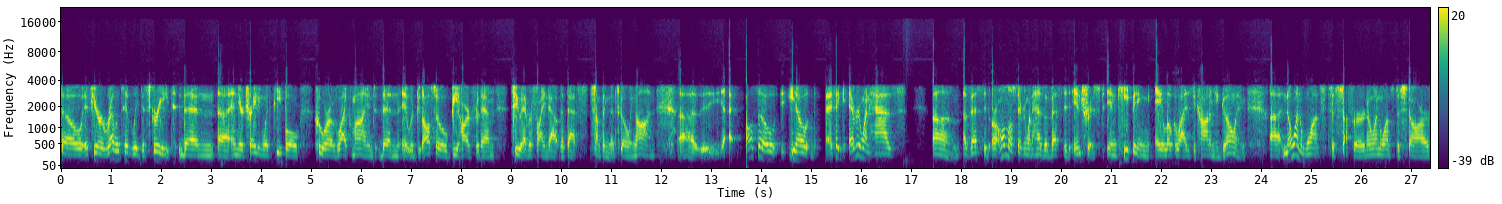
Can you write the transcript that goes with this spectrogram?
so if you're relatively discreet, then uh, and you're trading with people who are of like mind, then it would also be hard for them to ever find out that that's something that's going on. Uh, also, you know, I think everyone has um, a vested, or almost everyone has a vested interest in keeping a localized economy going. Uh, no one wants to suffer. No one wants to starve.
